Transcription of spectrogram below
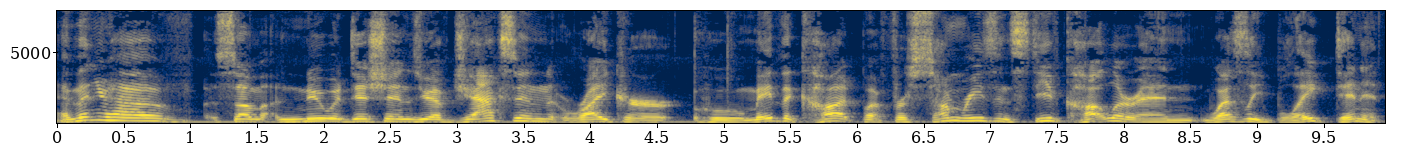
And then you have some new additions. You have Jaxson Ryker, who made the cut, but for some reason, Steve Cutler and Wesley Blake didn't.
